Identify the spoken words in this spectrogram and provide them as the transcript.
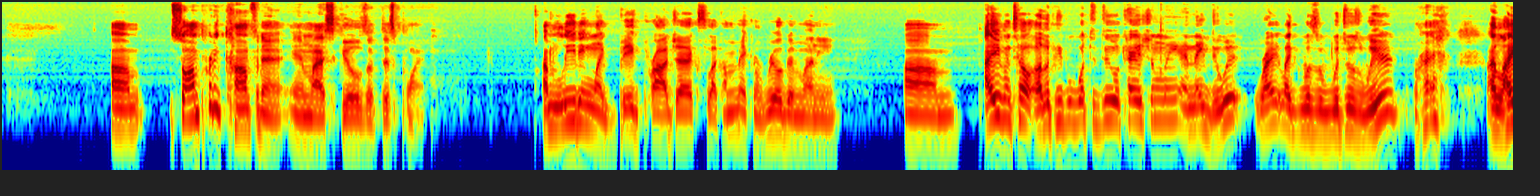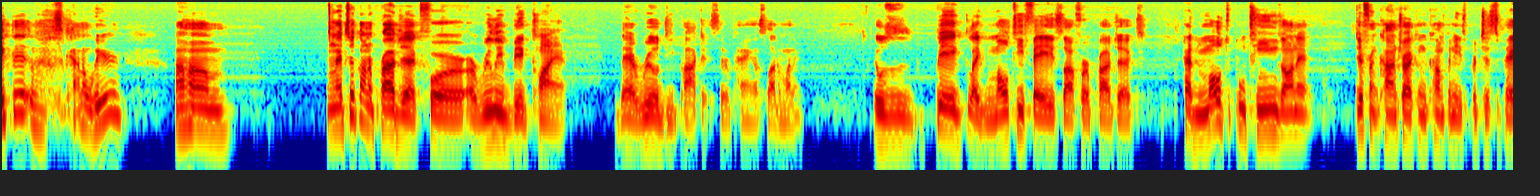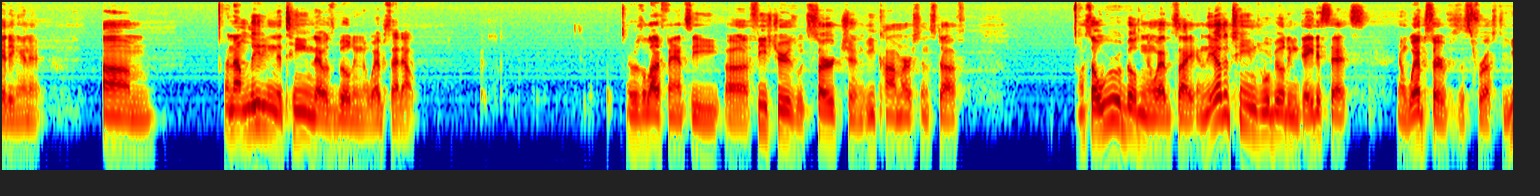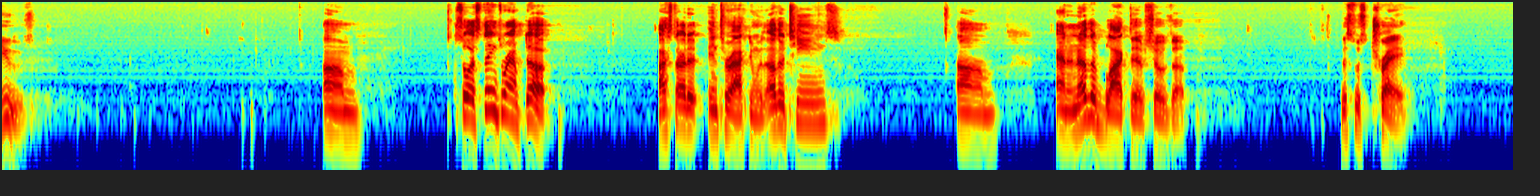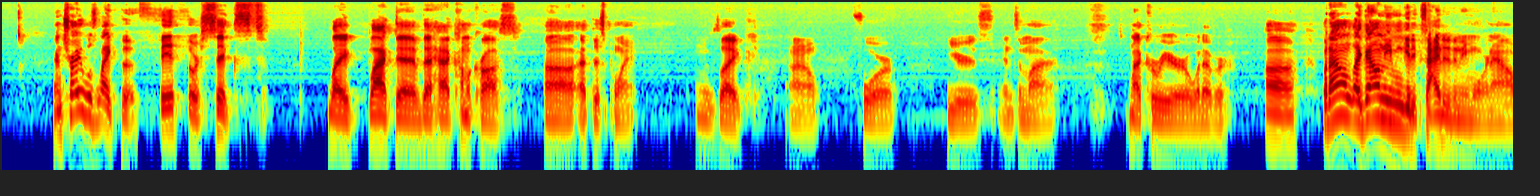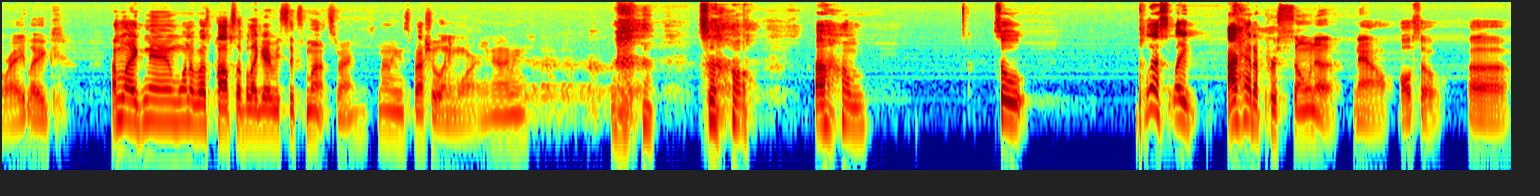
Um, so I'm pretty confident in my skills at this point. I'm leading like big projects, like I'm making real good money. Um, I even tell other people what to do occasionally, and they do it, right? Like, was which was weird, right? I liked it. It's kind of weird. Um, and I took on a project for a really big client. They had real deep pockets. They were paying us a lot of money. It was a big, like multi-phase software project, had multiple teams on it, different contracting companies participating in it. Um, and I'm leading the team that was building the website out. There was a lot of fancy uh, features with search and e-commerce and stuff. And so we were building a website, and the other teams were building data sets and web services for us to use. Um, so as things ramped up, I started interacting with other teams, um, and another black dev shows up. This was Trey. And Trey was like the fifth or sixth like black dev that had come across uh, at this point. It was like, I don't know, four years into my my career or whatever. Uh, but I don't like I don't even get excited anymore now, right? Like I'm like, man, one of us pops up like every six months, right? It's not even special anymore, you know what I mean? so, um, so plus like I had a persona now also. Uh,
